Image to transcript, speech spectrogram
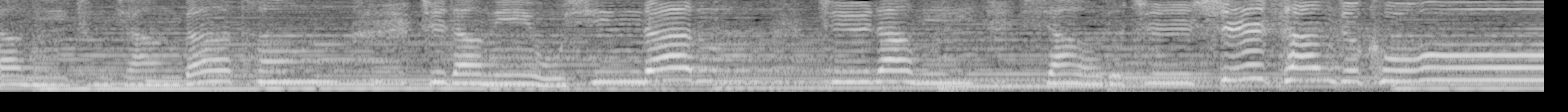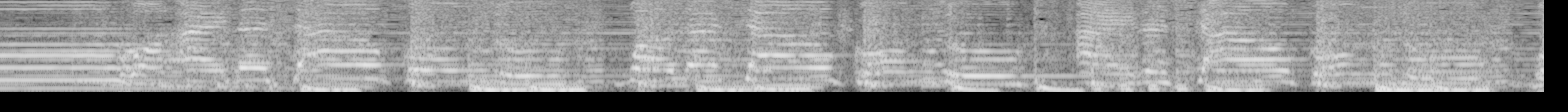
知道你逞强的痛，知道你无心的毒，知道你笑着只是藏着哭。我爱的小公主，我的小公主，爱的小公主，我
